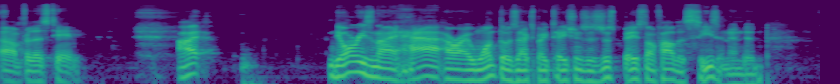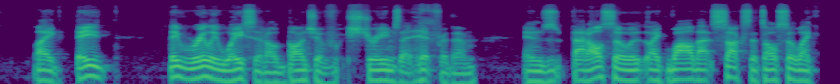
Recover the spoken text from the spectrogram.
um, for this team. I the only reason I had or I want those expectations is just based off how the season ended. Like they they really wasted a bunch of extremes that hit for them. And that also like while that sucks, that's also like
